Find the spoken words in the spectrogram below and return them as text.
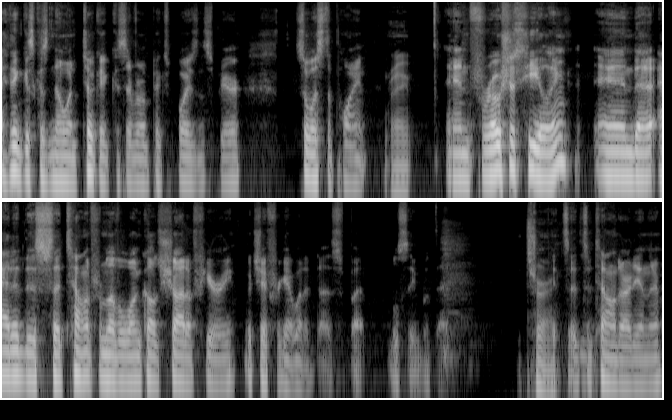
I think it's because no one took it because everyone picks poison spear. So what's the point? Right. And ferocious healing, and uh, added this uh, talent from level one called Shot of Fury, which I forget what it does, but we'll see what that Sure. It's it's a talent already in there.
